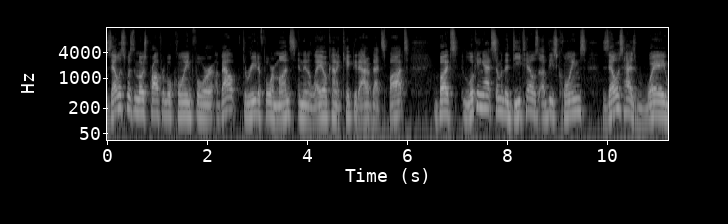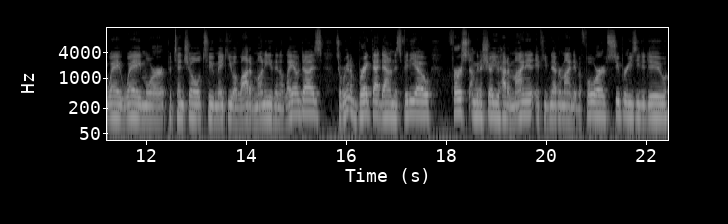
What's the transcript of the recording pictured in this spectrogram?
Xelis was the most profitable coin for about three to four months and then Aleo kind of kicked it out of that spot. But looking at some of the details of these coins, Xelis has way, way, way more potential to make you a lot of money than Aleo does. So we're going to break that down in this video. First, I'm going to show you how to mine it if you've never mined it before. Super easy to do.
